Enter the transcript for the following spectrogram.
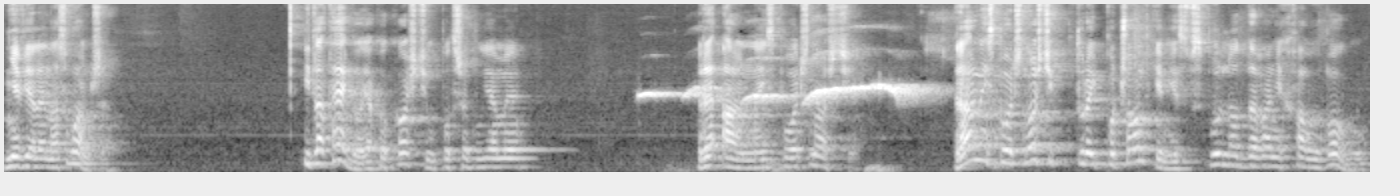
niewiele nas łączy? I dlatego jako Kościół potrzebujemy realnej społeczności. Realnej społeczności, której początkiem jest wspólne oddawanie chwały Bogu,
